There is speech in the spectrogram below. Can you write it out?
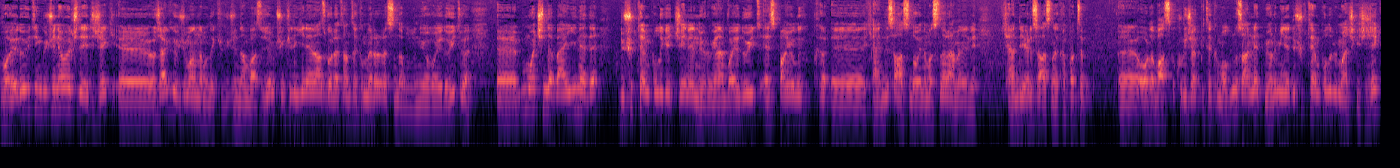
Valladolid'in gücü ne ölçüde yetecek? Ee, özellikle hücum anlamındaki gücünden bahsediyorum. Çünkü ligin en az gol atan takımları arasında bulunuyor Valladolid ve e, bu maçın da ben yine de düşük tempolu geçeceğine inanıyorum. Yani Valladolid Espanyol'u e, kendi sahasında oynamasına rağmen hani kendi yarı sahasına kapatıp e, orada baskı kuracak bir takım olduğunu zannetmiyorum. Yine düşük tempolu bir maç geçecek.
